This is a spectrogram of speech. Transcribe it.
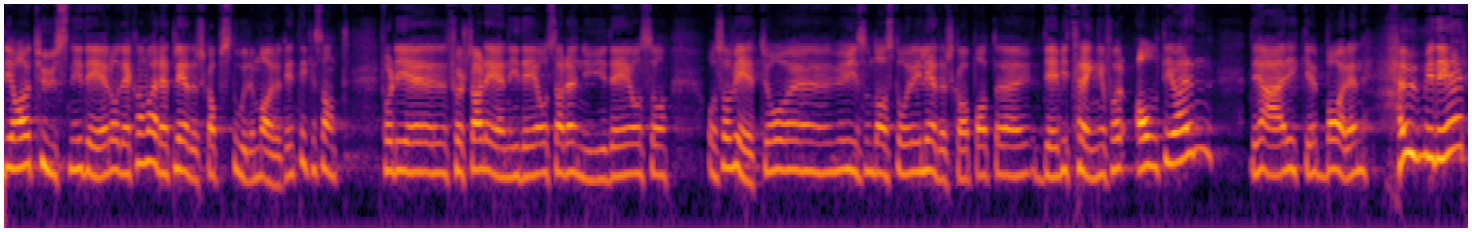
De har tusen ideer, og det kan være et lederskaps store mareritt. ikke sant? Fordi eh, Først er det en idé, og så er det en ny idé. Og så, og så vet jo eh, vi som da står i lederskap, at eh, det vi trenger for alt i verden, det er ikke bare en haug med ideer,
